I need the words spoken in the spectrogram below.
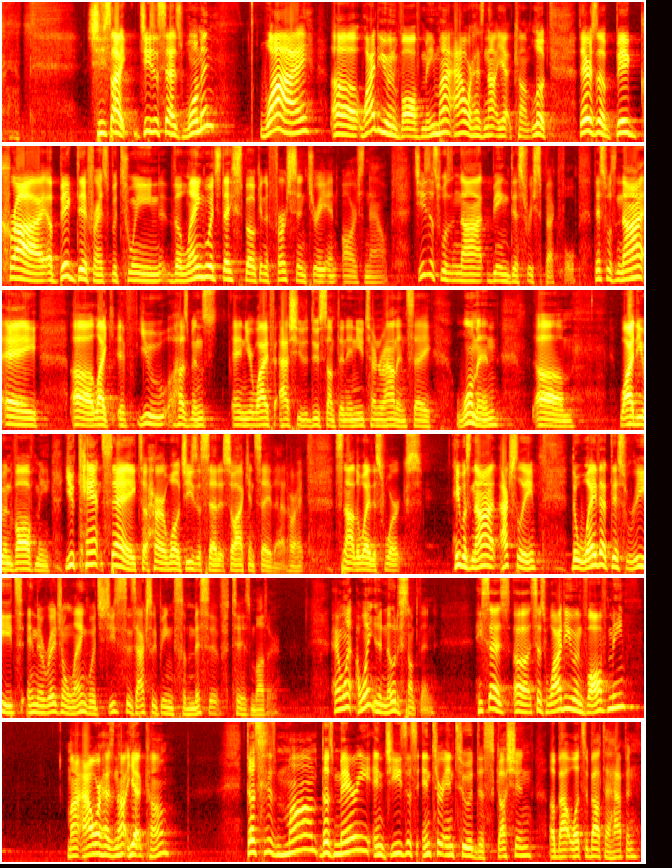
She's like, Jesus says, Woman, why, uh, why do you involve me? My hour has not yet come. Look, there's a big cry, a big difference between the language they spoke in the first century and ours now. Jesus was not being disrespectful. This was not a, uh, like if you husbands and your wife asks you to do something and you turn around and say, Woman, um, why do you involve me? You can't say to her, Well, Jesus said it, so I can say that, all right? It's not the way this works. He was not, actually, the way that this reads in the original language, Jesus is actually being submissive to his mother. Hey, I want, I want you to notice something. He says, uh, it says, Why do you involve me? My hour has not yet come. Does his mom, does Mary and Jesus enter into a discussion about what's about to happen?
